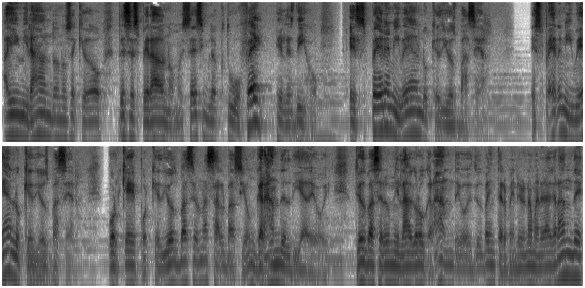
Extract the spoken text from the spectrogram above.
ahí mirando, no se quedó desesperado, no. Moisés simplemente tuvo fe y les dijo, esperen y vean lo que Dios va a hacer. Esperen y vean lo que Dios va a hacer. ¿Por qué? Porque Dios va a hacer una salvación grande el día de hoy. Dios va a hacer un milagro grande hoy. Dios va a intervenir de una manera grande.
